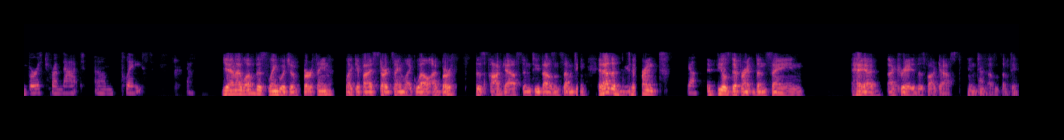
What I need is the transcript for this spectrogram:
birthed from that um, place. Yeah. Yeah. And I love this language of birthing. Like if I start saying like, well, I birthed this podcast in 2017, it has a different, yeah, it feels different than saying, hey, I I created this podcast in 2017.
